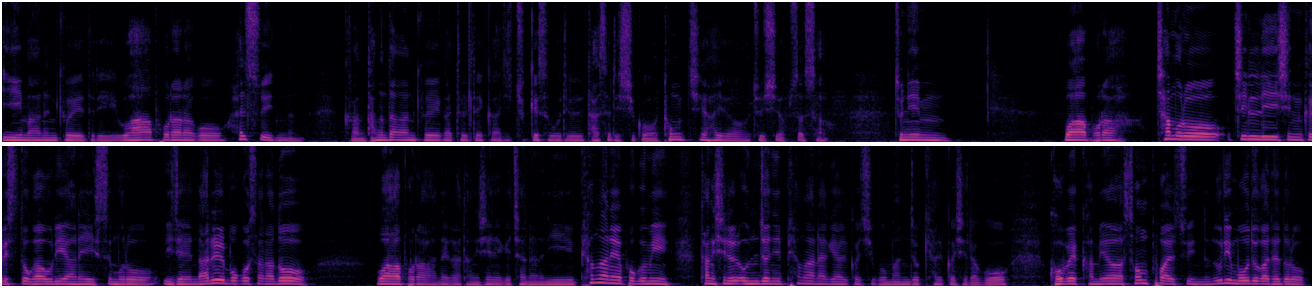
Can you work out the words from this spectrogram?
이 많은 교회들이 와 보라라고 할 수 있는 그런 당당한 교회가 될 때까지 주께서 우리를 다스리시고 통치하여 주시옵소서. 주님 와 보라 참으로 진리이신 그리스도가 우리 안에 있으므로 이제 나를 보고서라도 와 보라 내가 당신에게 전하는 이 평안의 복음이 당신을 온전히 평안하게 할 것이고 만족해 할 것이라고 고백하며 선포할 수 있는 우리 모두가 되도록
